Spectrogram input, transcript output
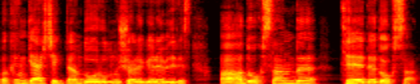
Bakın gerçekten doğruluğunu şöyle görebiliriz. A 90'dı, T'de 90.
